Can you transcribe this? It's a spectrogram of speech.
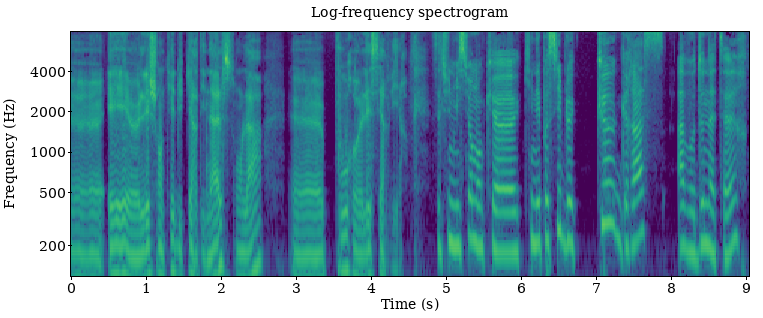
et les chantiers du cardinal sont là pour les servir. C'est une mission donc qui n'est possible que grâce à vos donateurs.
